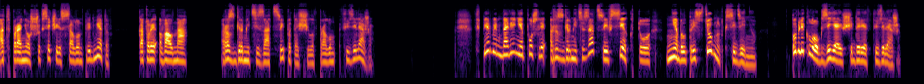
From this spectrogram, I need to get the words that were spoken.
от пронесшихся через салон предметов, которые волна разгерметизации потащила в пролом фюзеляжа. В первые мгновения после разгерметизации всех, кто не был пристегнут к сиденью, повлекло к зияющей дыре в фюзеляже.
